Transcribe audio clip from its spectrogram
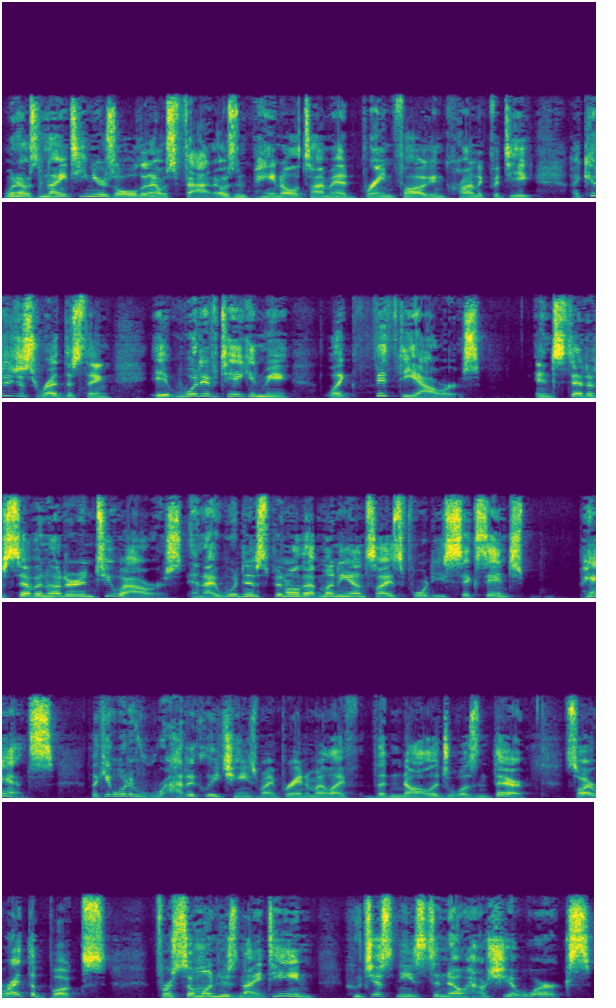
when I was 19 years old and I was fat, I was in pain all the time, I had brain fog and chronic fatigue, I could have just read this thing. It would have taken me like 50 hours instead of 702 hours. And I wouldn't have spent all that money on size 46 inch pants. Like it would have radically changed my brain and my life. The knowledge wasn't there. So I write the books for someone who's 19 who just needs to know how shit works.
